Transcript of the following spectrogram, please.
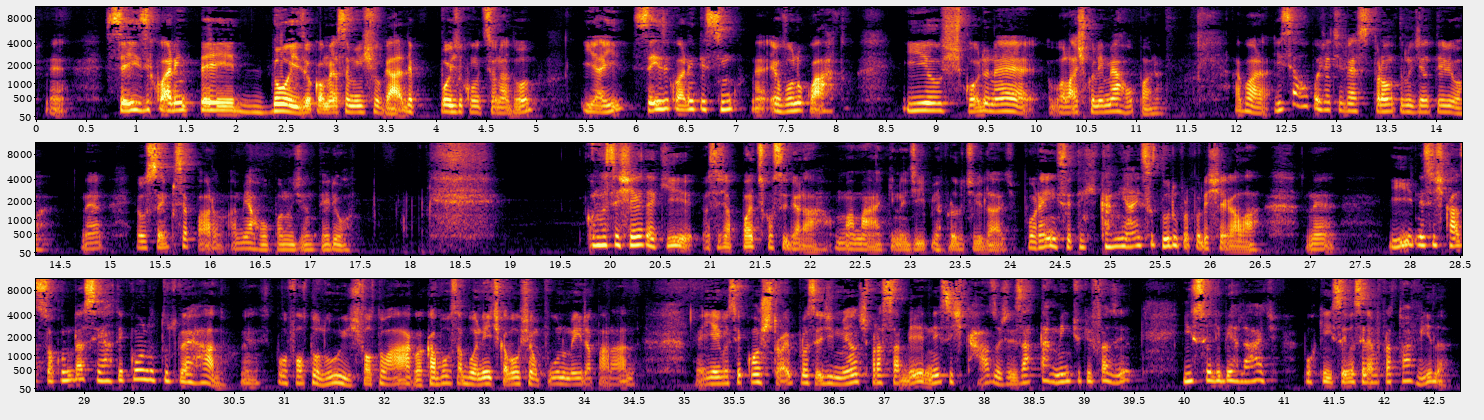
né? 6h42, eu começo a me enxugar depois do condicionador. E aí, 6h45, né, eu vou no quarto e eu escolho, né? Vou lá escolher minha roupa, né? Agora, e se a roupa já estivesse pronta no dia anterior, né? Eu sempre separo a minha roupa no dia anterior. Quando você chega daqui, você já pode se considerar uma máquina de hiperprodutividade. Porém, você tem que caminhar isso tudo para poder chegar lá, né? E nesses casos só quando dá certo e quando tudo dá errado, né? Pô, faltou luz, faltou água, acabou o sabonete, acabou o shampoo no meio da parada. E aí você constrói procedimentos para saber, nesses casos, exatamente o que fazer. Isso é liberdade, porque isso aí você leva para a tua vida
